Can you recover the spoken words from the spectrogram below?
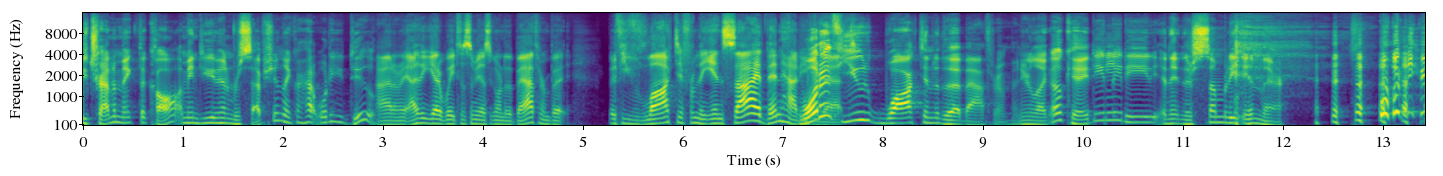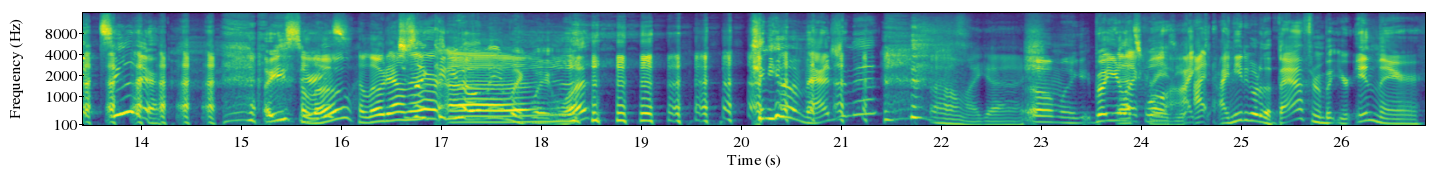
Do you try to make the call? I mean, do you even reception? Like, how, what do you do? I don't know. I think you got to wait till somebody has to go into the bathroom. But but if you've locked it from the inside, then how do you? What do if you walked into the bathroom and you're like, okay, deedly dee, and then there's somebody in there? what do you do there? Are you serious? Hello, hello down She's there. like, can you help me? I'm like, wait, uh, what? Can you imagine that? oh my gosh. Oh my god! But you're That's like, well. I, I- I need to go to the bathroom, but you're in there.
